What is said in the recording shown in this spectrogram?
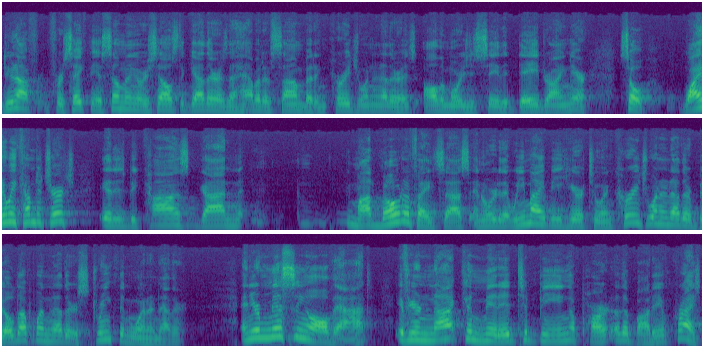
do not forsake the assembling of yourselves together as a habit of some, but encourage one another as all the more as you see the day drawing near. So why do we come to church? It is because God motivates us in order that we might be here to encourage one another, build up one another, strengthen one another. And you're missing all that if you're not committed to being a part of the body of Christ.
